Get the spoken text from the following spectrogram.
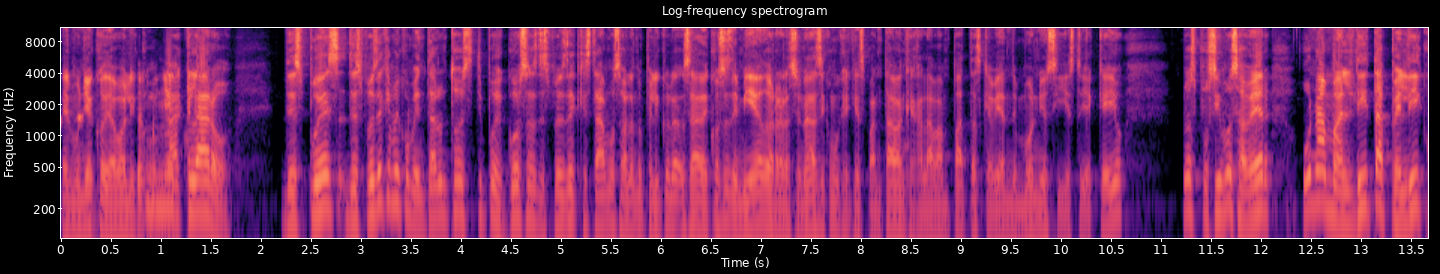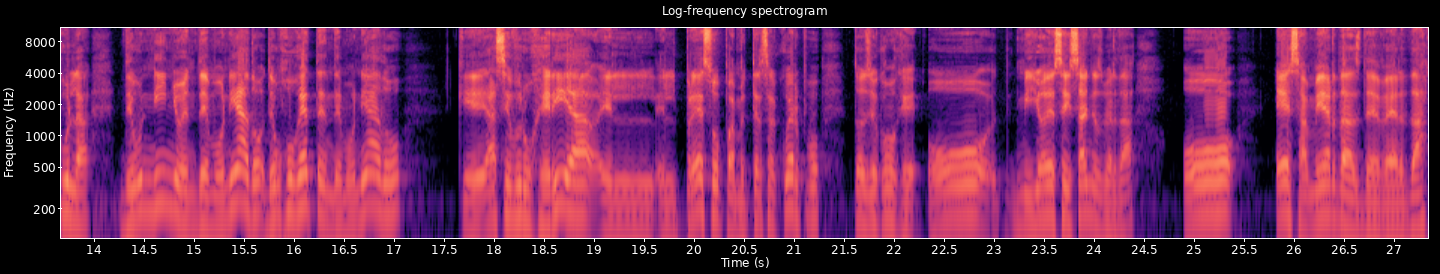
El muñeco diabólico. El muñeco. Aclaro. Después, después de que me comentaron todo este tipo de cosas, después de que estábamos hablando de películas, o sea, de cosas de miedo relacionadas, así como que, que espantaban, que jalaban patas, que habían demonios y esto y aquello, nos pusimos a ver una maldita película de un niño endemoniado, de un juguete endemoniado, que hace brujería el, el, preso para meterse al cuerpo. Entonces yo como que, oh, mi yo de seis años, ¿verdad? Oh, esa mierda es de verdad.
